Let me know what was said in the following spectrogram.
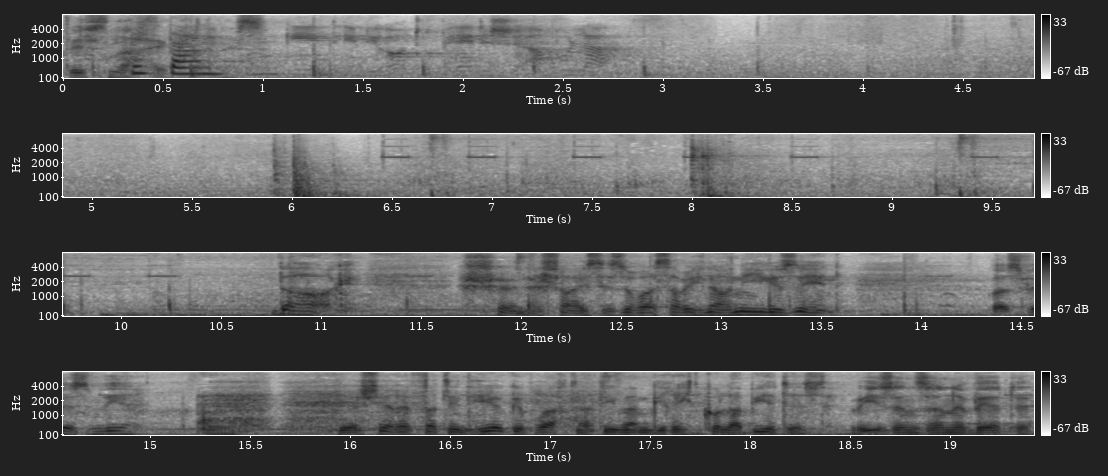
Bis nachher. Bis dann. Kleines. Doc, schöne Scheiße, sowas habe ich noch nie gesehen. Was wissen wir? Der Sheriff hat ihn hergebracht, nachdem er im Gericht kollabiert ist. Wie sind seine Werte?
